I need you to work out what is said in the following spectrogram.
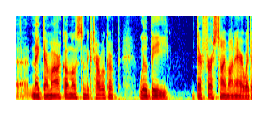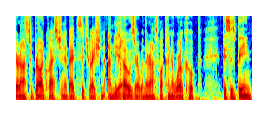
uh, make their mark almost in the Qatar World Cup will be their first time on air where they're asked a broad question about the situation and the Yeah. closer when they're asked what kind of World Cup this has been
